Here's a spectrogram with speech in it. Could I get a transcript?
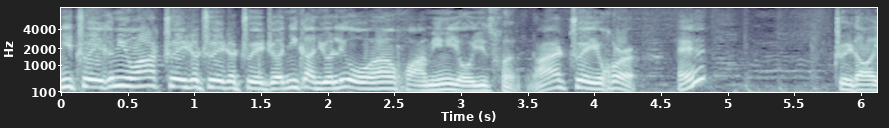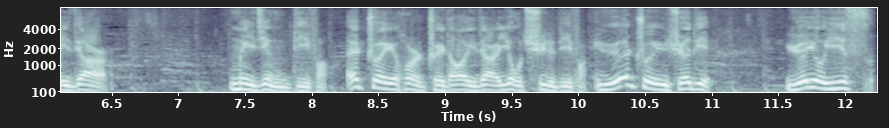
你追个女娃，追着追着追着，你感觉柳暗花明又一村啊！追一会儿，哎，追到一点儿美景的地方，哎，追一会儿追到一点儿有趣的地方，越追觉得越有意思。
